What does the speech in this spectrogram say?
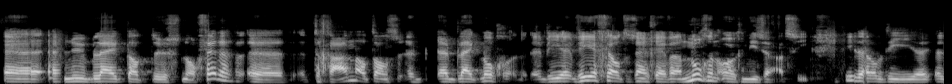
En nu blijkt dat dus nog verder te gaan. Althans, er- blijkt nog weer, weer geld te zijn gegeven aan nog een organisatie. Die daar op die, in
